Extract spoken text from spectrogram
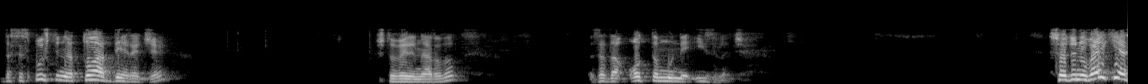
да се спушти на тоа дередже, што вели народот, за да оттаму не извлече. Соединувајќи ја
